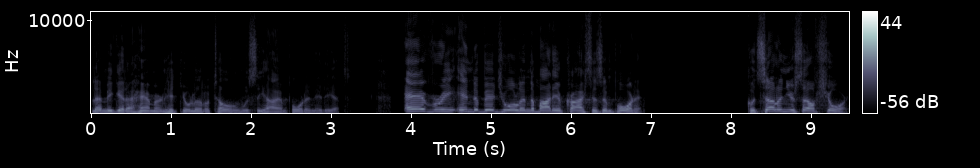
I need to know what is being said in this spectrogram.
Let me get a hammer and hit your little toe, and we'll see how important it is. Every individual in the body of Christ is important. Quit selling yourself short.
